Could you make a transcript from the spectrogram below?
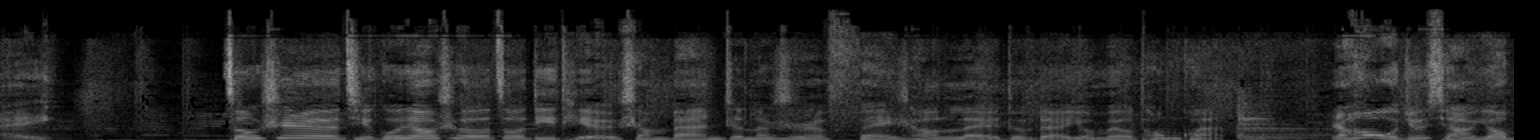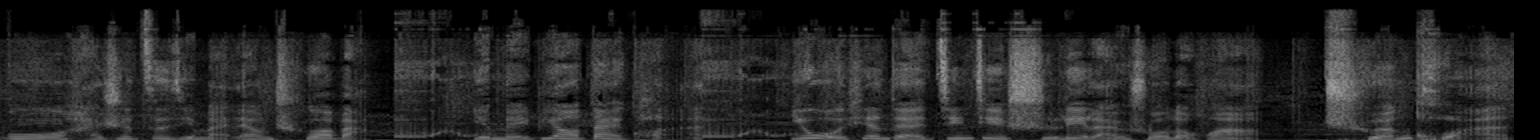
哎，总是挤公交车、坐地铁上班，真的是非常累，对不对？有没有同款？然后我就想要不还是自己买辆车吧，也没必要贷款。以我现在经济实力来说的话，全款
